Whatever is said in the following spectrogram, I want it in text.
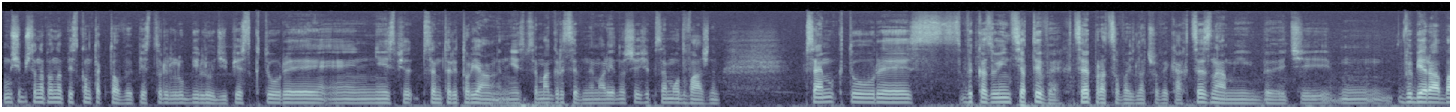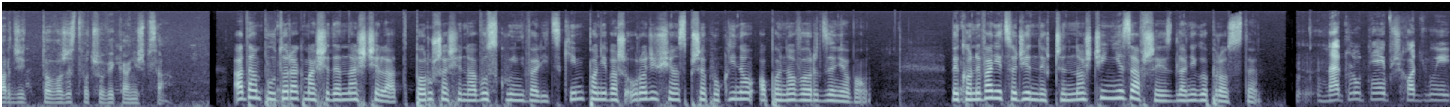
Musi być to na pewno pies kontaktowy, pies, który lubi ludzi, pies, który y, nie jest psem terytorialnym, nie jest psem agresywnym, ale jednocześnie psem odważnym. Psem, który wykazuje inicjatywę, chce pracować dla człowieka, chce z nami być, mm, wybiera bardziej towarzystwo człowieka niż psa. Adam Półtorak ma 17 lat, porusza się na wózku inwalidzkim, ponieważ urodził się z przepukliną oponowo-rdzeniową. Wykonywanie codziennych czynności nie zawsze jest dla niego proste. Najtrudniej przychodzi mi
